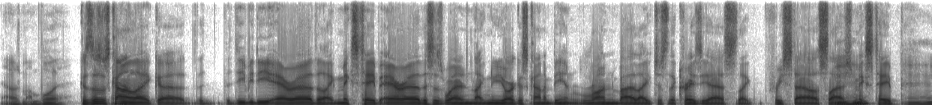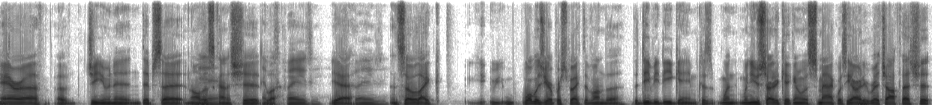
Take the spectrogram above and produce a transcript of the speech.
that was my boy. Because this was kind of like uh, the the DVD era, the like mixtape era. This is when like New York is kind of being run by like just the crazy ass like freestyle slash Mm-hmm. mixtape era of G Unit and Dipset and all this kind of shit. It was Like- crazy. It yeah, was crazy. and so like, what was your perspective on the the DVD game? Because when when you started kicking with Smack, was he already Mm. rich off that shit?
